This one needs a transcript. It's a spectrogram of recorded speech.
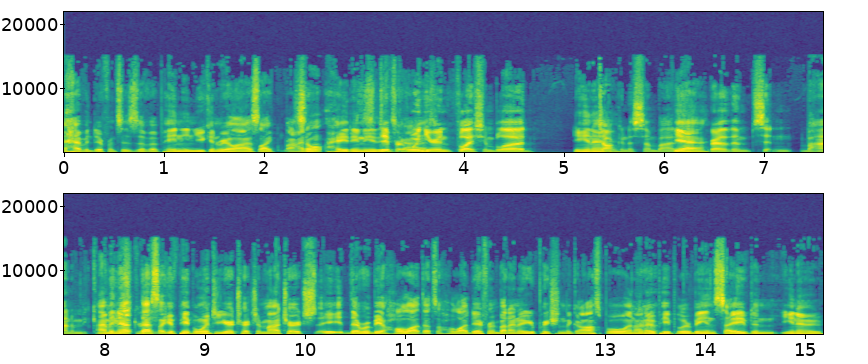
having differences of opinion, you can realize like, I don't hate any It's of these different when you're in flesh and blood you know, talking to somebody, Yeah. rather than sitting behind them. I mean, that, that's like if people went to your church and my church, eh, there would be a whole lot that's a whole lot different. But I know you're preaching the gospel, and I know people are being saved, and you know,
